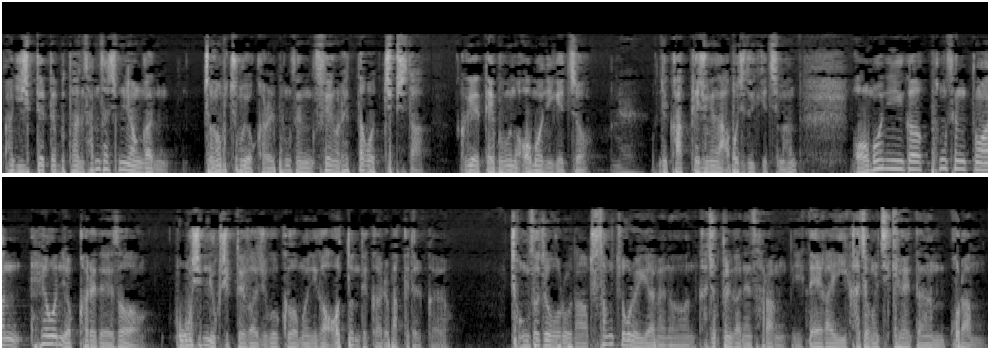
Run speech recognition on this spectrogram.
한 20대 때부터 한 3, 40년간 전업주부 역할을 평생 수행을 했다고 칩시다. 그게 대부분 어머니겠죠. 네. 근데 각 개중에는 아버지도 있겠지만 어머니가 평생 동안 해온 역할에 대해서 50, 60 돼가지고 그 어머니가 어떤 대가를 받게 될까요? 정서적으로나 추상적으로 얘기하면은 가족들 간의 사랑, 이 내가 이 가정을 지켜냈다는 보람,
